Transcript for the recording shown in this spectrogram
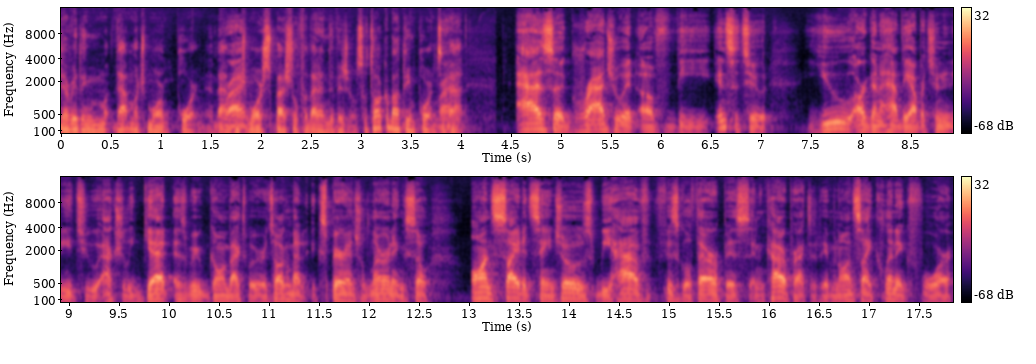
everything that much more important and that right. much more special for that individual. So talk about the importance right. of that. As a graduate of the institute, you are going to have the opportunity to actually get, as we are going back to what we were talking about, experiential learning. So on site at St. Joe's, we have physical therapists and chiropractors. We have an on site clinic for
